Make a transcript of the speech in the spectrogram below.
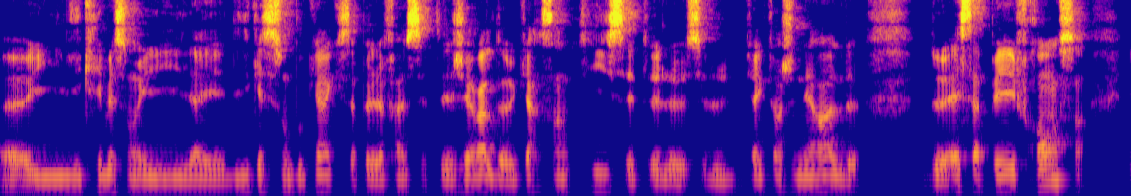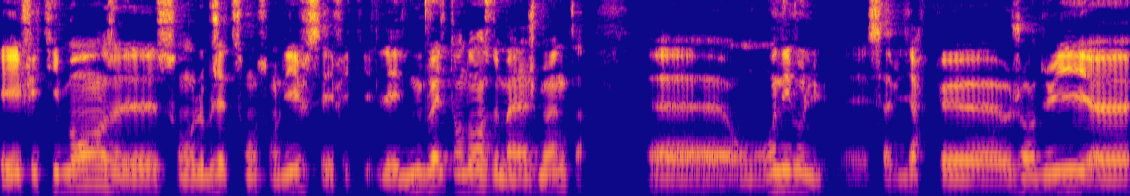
Euh, il écrivait son, il a dédicacé son bouquin qui s'appelle, enfin, c'était Gérald Carcenti, c'était le, c'est le directeur général de, de SAP France. Et effectivement, son, l'objet de son, son livre, c'est les nouvelles tendances de management euh, on, on, évolue. ça veut dire que aujourd'hui, euh,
